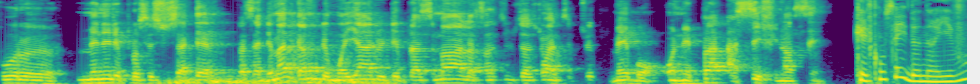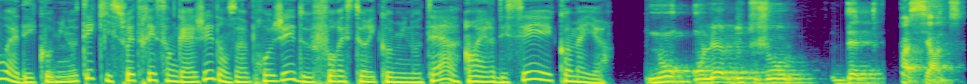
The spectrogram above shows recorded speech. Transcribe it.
pour euh, mener le processus à terme. Ça demande quand même des moyens de déplacement, la sensibilisation, etc. Mais bon, on n'est pas assez financé. Quel conseil donneriez-vous à des communautés qui souhaiteraient s'engager dans un projet de foresterie communautaire en RDC comme ailleurs? Nous, on leur dit toujours d'être patientes.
